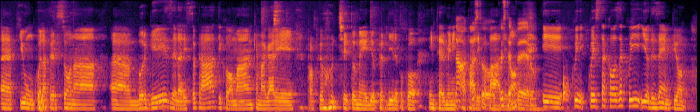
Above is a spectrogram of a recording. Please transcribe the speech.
eh, chiunque, la persona eh, borghese, l'aristocratico, ma anche magari proprio ceto medio, per dire proprio in termini no, papali questo, papali, questo no? è vero. E quindi questa cosa qui, io ad esempio,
